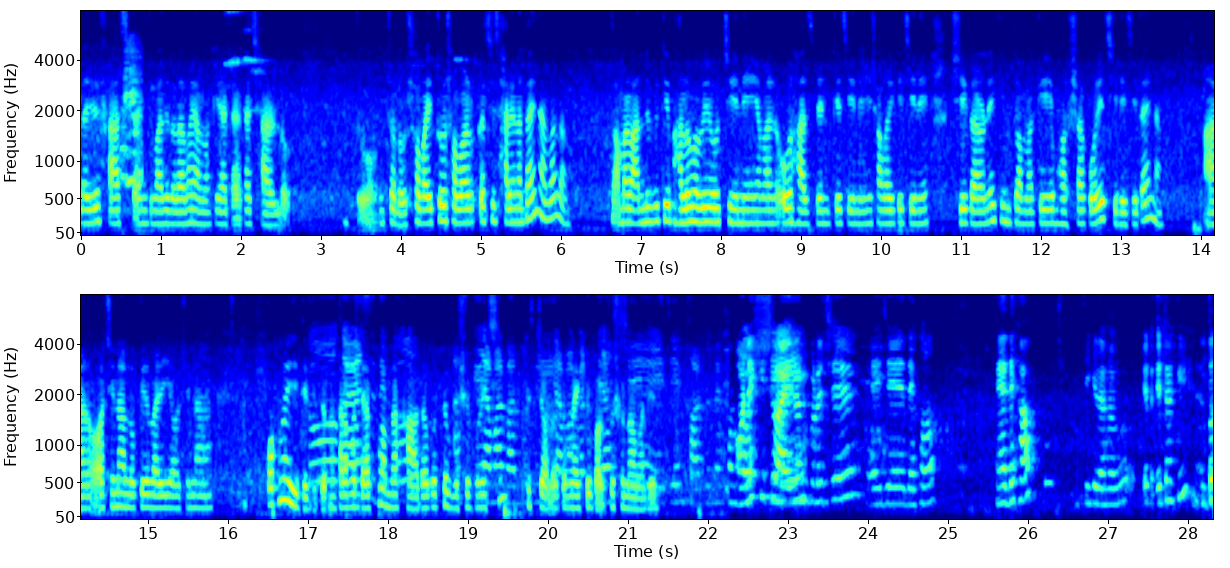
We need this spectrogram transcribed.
লাগে ফার্স্ট টাইম তোমাদের দাদাভাই আমাকে একা একা ছাড়লো। তো চলো, সবাই তো সবার কাছে ছাড়ে না, তাই না বলো? তো আমার বান্ধবীকে ভালোভাবে ও চেনে আমার ওর হাজব্যান্ডকে চেনে সবাইকে চেনে সে কারণে কিন্তু আমাকে ভরসা করে ছেড়েছে তাই না? আর অচেনা লোকের বাড়ি অচেনা কখনোই যেতে দিত না। তারপর দেখো আমরা খাওয়া দাওয়া করতে বসে পড়েছি। চলো তোমরা একটু গল্প শোনো আমাদের। অনেক কিছু আয়োজন করেছে। এই যে দেখো। হ্যাঁ দেখাও। কি কি দেখাবো। এটা কি? তো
